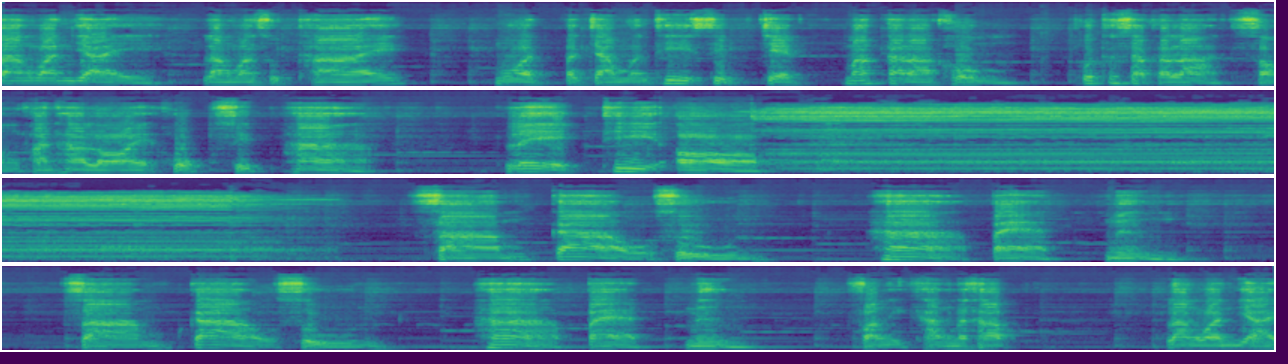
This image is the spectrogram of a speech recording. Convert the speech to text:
รางวัลใหญ่ รางวัลสุดท้าย งวดประจำวันที่ 17 มกราคม พุทธศักราช 2565 เลขที่ออก 390 581 390 581 ฟังอีกครั้งนะครับ รางวัลใหญ่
